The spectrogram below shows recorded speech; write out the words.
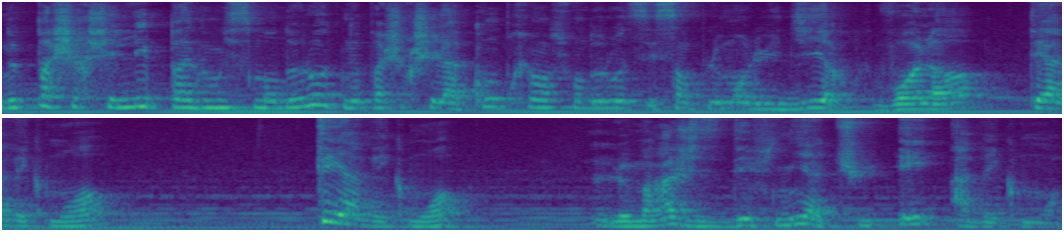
Ne pas chercher l'épanouissement de l'autre, ne pas chercher la compréhension de l'autre, c'est simplement lui dire voilà, t'es avec moi, t'es avec moi. Le mariage, il se définit à tu es avec moi.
